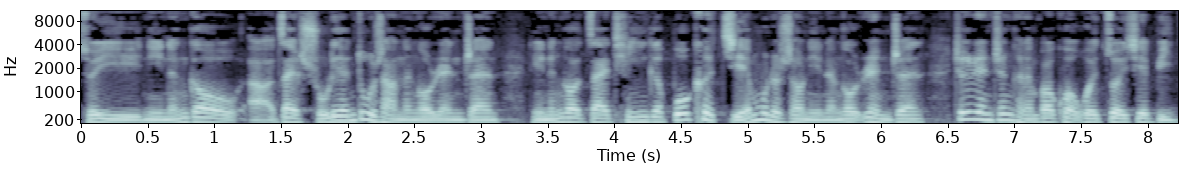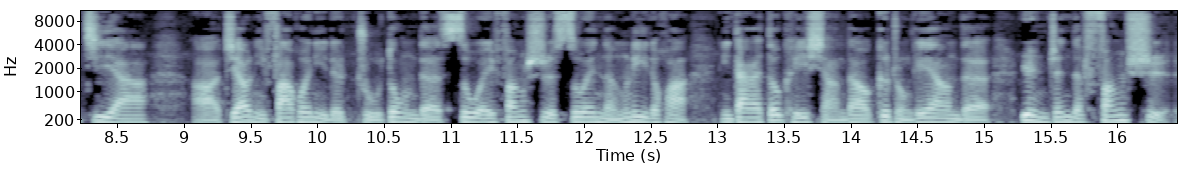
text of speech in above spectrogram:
所以你能够啊，在熟练度上能够认真，你能够在听一个播客节目的时候，你能够认真。这个认真可能包括我会做一些笔记啊啊，只要你。发挥你的主动的思维方式、思维能力的话，你大概都可以想到各种各样的认真的方式。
